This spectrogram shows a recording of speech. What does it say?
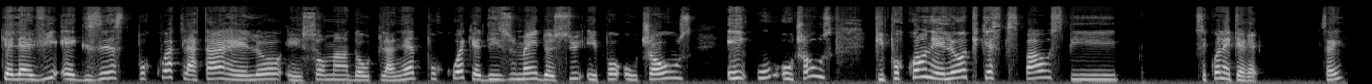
que la vie existe? Pourquoi que la Terre est là et sûrement d'autres planètes? Pourquoi qu'il y a des humains dessus et pas autre chose? Et ou autre chose? Puis pourquoi on est là? Puis qu'est-ce qui se passe? Puis c'est quoi l'intérêt? Tu sais?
